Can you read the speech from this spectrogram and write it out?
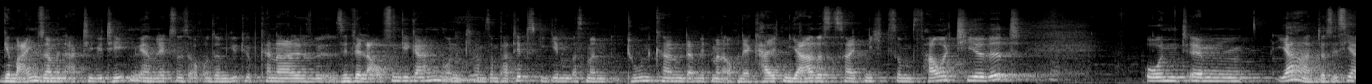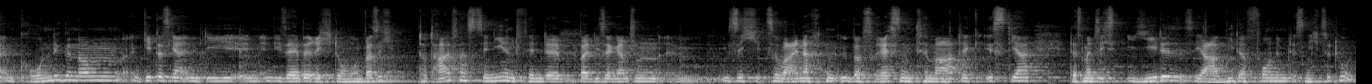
gemeinsamen Aktivitäten. Wir haben letztens auf unserem YouTube-Kanal sind wir laufen gegangen und haben so ein paar Tipps gegeben, was man tun kann, damit man auch in der kalten Jahreszeit nicht zum Faultier wird. Und ähm, ja, das ist ja im Grunde genommen, geht das ja in, die, in, in dieselbe Richtung. Und was ich total faszinierend finde bei dieser ganzen ähm, sich zu Weihnachten überfressen Thematik, ist ja, dass man sich jedes Jahr wieder vornimmt, es nicht zu tun.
